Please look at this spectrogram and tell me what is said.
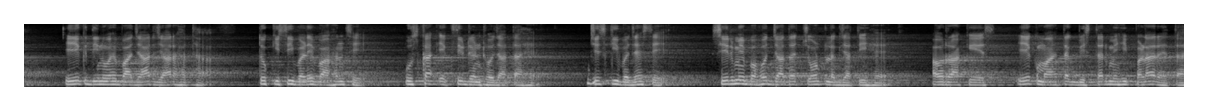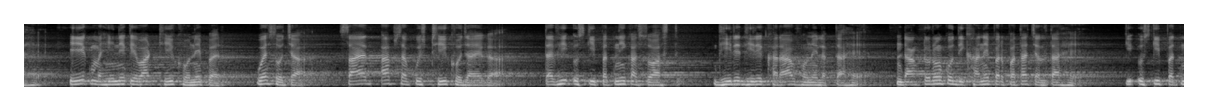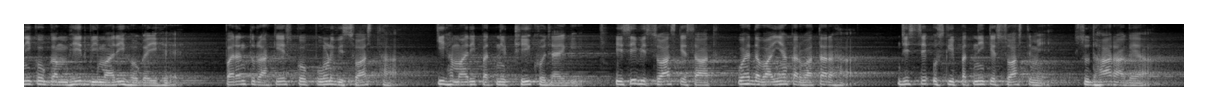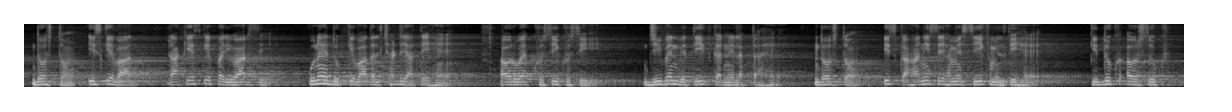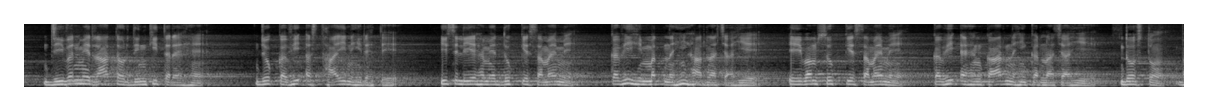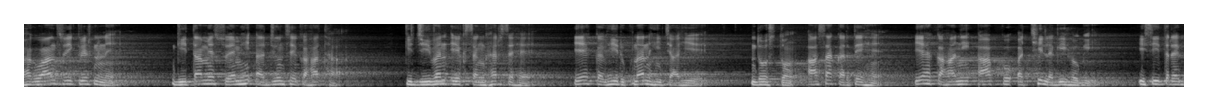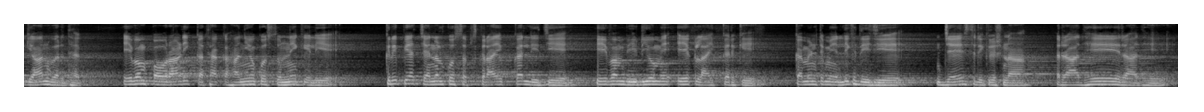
एक दिन वह बाज़ार जा रहा था तो किसी बड़े वाहन से उसका एक्सीडेंट हो जाता है। जिसकी वजह से सिर में बहुत ज़्यादा चोट लग जाती है और राकेश एक माह तक बिस्तर में ही पड़ा रहता है। एक महीने के बाद ठीक होने पर वह सोचा, शायद अब सब कुछ ठीक हो जाएगा। तभी उसकी पत्नी का स्वास्थ्य धीरे धीरे खराब होने लगता है। डॉक्टरों को दिखाने पर पता चलता है कि उसकी पत्नी को गंभीर बीमारी हो गई है, परंतु राकेश को पूर्ण विश्वास था। कि हमारी पत्नी ठीक हो जाएगी। इसी विश्वास के साथ वह दवाइयाँ करवाता रहा, जिससे उसकी पत्नी के स्वास्थ्य में सुधार आ गया। दोस्तों, इसके बाद राकेश के परिवार से पुनः दुख के बादल छट जाते हैं और वह खुशी खुशी जीवन व्यतीत करने लगता है। दोस्तों, इस कहानी से हमें सीख मिलती है कि दुख और सुख जीवन में रात और दिन की तरह हैं। जो कभी अस्थाई नहीं रहते। इसलिए हमें दुख के समय में कभी हिम्मत नहीं हारना चाहिए, एवं सुख के समय में कभी अहंकार नहीं करना चाहिए। दोस्तों, भगवान श्री कृष्ण ने गीता में स्वयं ही अर्जुन से कहा था कि जीवन एक संघर्ष है, यह कभी रुकना नहीं चाहिए। दोस्तों, आशा करते हैं यह कहानी आपको अच्छी लगी होगी। इसी तरह ज्ञानवर्धक एवं पौराणिक कथा कहानियों को सुनने के लिए कृपया चैनल को सब्सक्राइब कर लीजिए एवं वीडियो में एक लाइक करके कमेंट में लिख दीजिए। जय श्री कृष्णा। राधे राधे।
